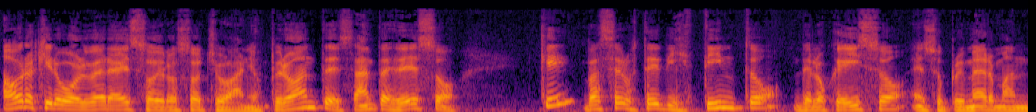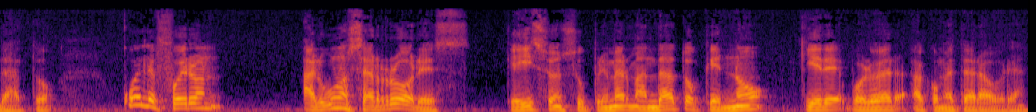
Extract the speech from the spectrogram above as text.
Ahora quiero volver a eso de los ocho años, pero antes, antes de eso, ¿qué va a ser usted distinto de lo que hizo en su primer mandato? ¿Cuáles fueron algunos errores que hizo en su primer mandato que no quiere volver a cometer ahora?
